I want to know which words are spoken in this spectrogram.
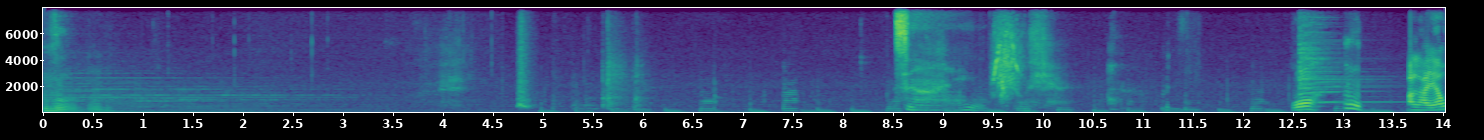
อื้อหือโอ้อะไรเอ้า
